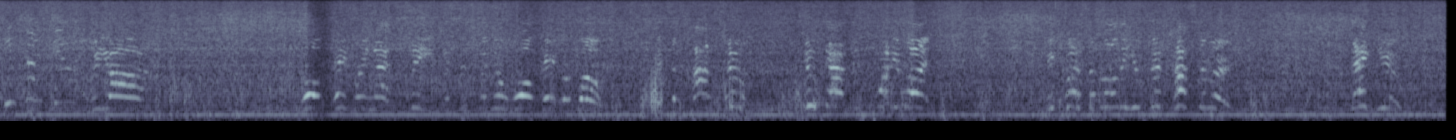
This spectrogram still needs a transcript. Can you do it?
We are wallpapering that sea. This is the new wallpaper boat. It's a pontoon 2021 because of all of you good customers. Thank you.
